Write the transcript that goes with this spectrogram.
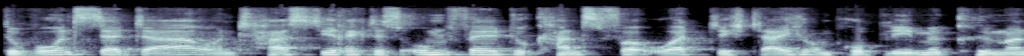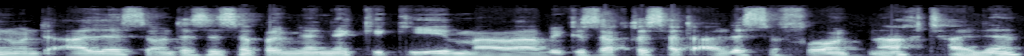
du wohnst ja da und hast direktes Umfeld, du kannst vor Ort dich gleich um Probleme kümmern und alles. Und das ist ja bei mir nicht gegeben. Aber wie gesagt, das hat alles so Vor- und Nachteile.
